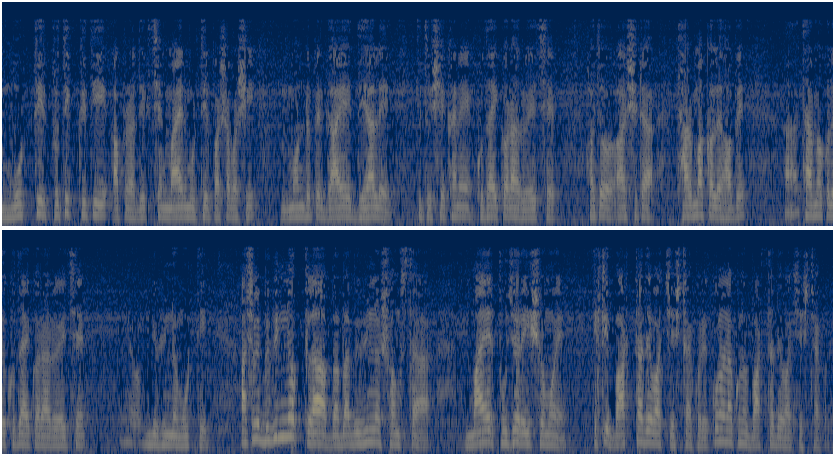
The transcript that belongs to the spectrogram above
মূর্তির প্রতিকৃতি আপনারা দেখছেন মায়ের মূর্তির পাশাপাশি মণ্ডপের গায়ে দেয়ালে কিন্তু সেখানে খোদাই করা রয়েছে। হয়তো আহ, সেটা থার্মাকলে হবে। থার্মাকলে খোদাই করা রয়েছে, বিভিন্ন মূর্তি। আসলে বিভিন্ন ক্লাব বা- বিভিন্ন সংস্থা মায়ের পূজার এই সময়ে একটি বার্তা দেওয়ার চেষ্টা করে, কোনো না কোনো বার্তা দেওয়ার চেষ্টা করে।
